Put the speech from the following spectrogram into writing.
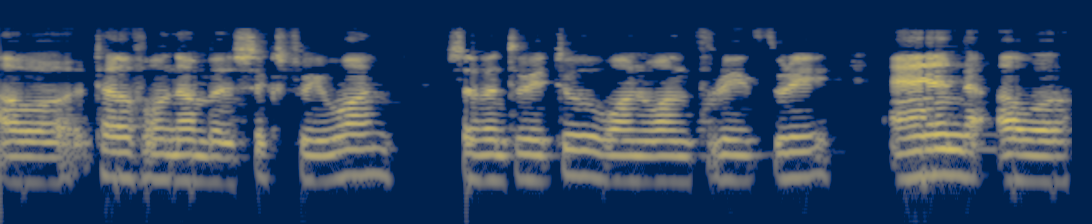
our telephone number is 631 732 1133 and our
